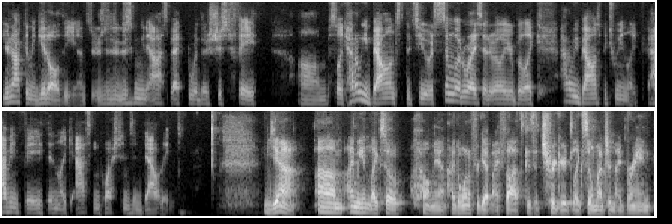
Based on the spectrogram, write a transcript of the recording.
you're not going to get all the answers. There's going to be an aspect where there's just faith. Um, so like how do we balance the two? It's similar to what I said earlier, but like how do we balance between like having faith and like asking questions and doubting? Yeah. Um, I mean, like, so, oh man, I don't want to forget my thoughts because it triggered like so much in my brain.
